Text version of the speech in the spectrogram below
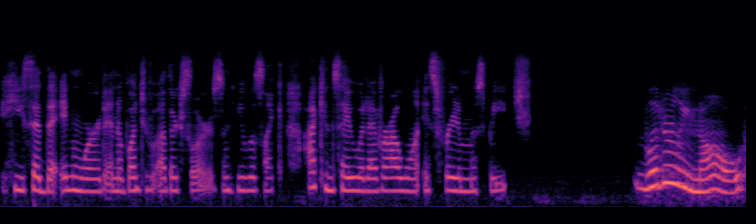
he said the n word and a bunch of other slurs. And he was like i can say whatever i want. It's freedom of speech. Literally no.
